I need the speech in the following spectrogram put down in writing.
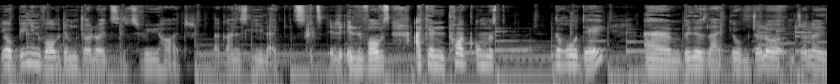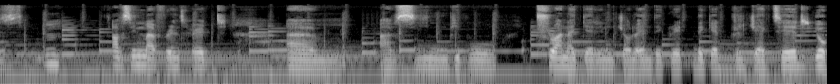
yo being involved in jolo it's it's very hard. Like honestly like it's, it's it, it involves i can talk almost the whole day um because like yo jolo jolo is mm, i've seen my friends hurt um i've seen people trying to get in jolo and they get they get rejected. Yo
